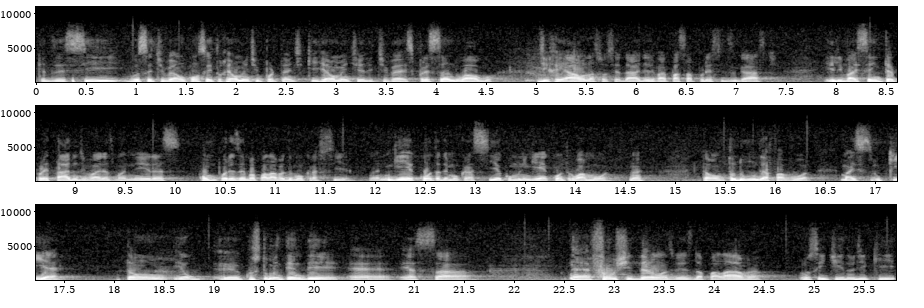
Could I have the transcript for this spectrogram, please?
Quer dizer, se você tiver um conceito realmente importante, que realmente ele estiver expressando algo de real na sociedade, ele vai passar por esse desgaste, ele vai ser interpretado de várias maneiras, como, por exemplo, a palavra democracia. Né? Ninguém é contra a democracia, como ninguém é contra o amor. Né? Então, todo mundo é a favor. Mas o que é? Então, eu, eu costumo entender é, essa é, frouxidão, às vezes, da palavra, no sentido de que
